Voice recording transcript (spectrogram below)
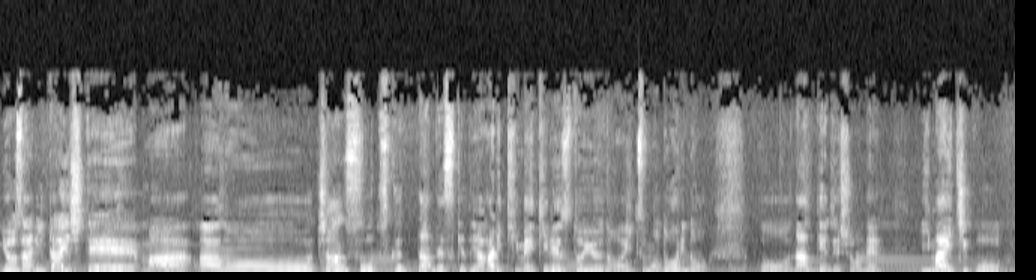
與座に対して、まああのーチャンスを作ったんですけどやはり決めきれずというのはいつも通りのこうなて言うんでしょうね。いまいちこう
